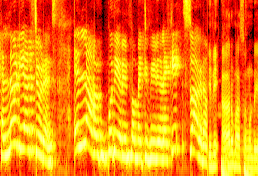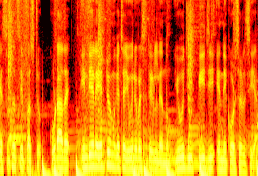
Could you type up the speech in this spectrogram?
Hello dear students, എല്ലാവർക്കും പുതിയൊരു ഇൻഫോർമേറ്റീവ് വീഡിയോയിലേക്ക് സ്വാഗതം. ഇനി ആറ് മാസം കൊണ്ട് S S L C plus two കൂടാതെ ഇന്ത്യയിലെ ഏറ്റവും മികച്ച യൂണിവേഴ്സിറ്റികളിൽ നിന്നും യു ജി പി ജി എന്നീ കോഴ്സുകൾ ചെയ്യാം.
